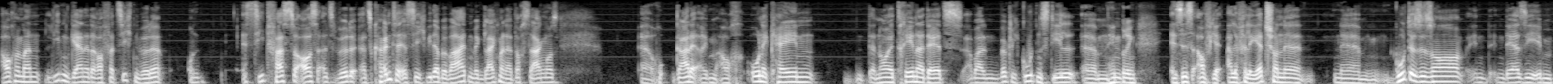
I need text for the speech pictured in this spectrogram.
auch wenn man liebend gerne darauf verzichten würde. Und es sieht fast so aus, als würde, als könnte es sich wieder bewahrheiten, wenngleich man ja doch sagen muss, äh, gerade eben auch ohne Kane, der neue Trainer, der jetzt aber einen wirklich guten Stil ähm, hinbringt, es ist auf alle Fälle jetzt schon eine, eine gute Saison, in, in der sie eben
